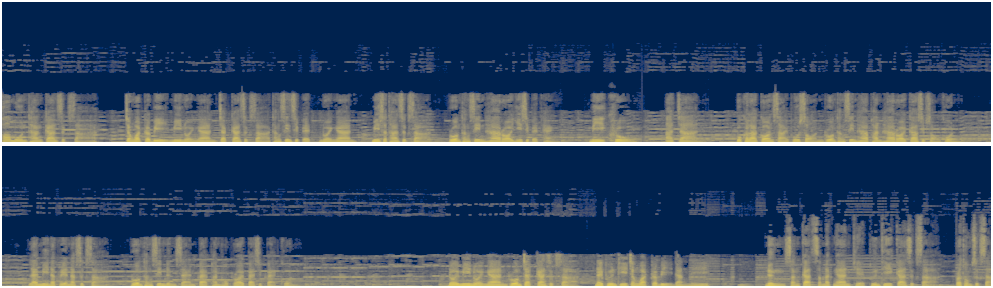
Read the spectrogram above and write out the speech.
ข้อมูลทางการศึกษา จังหวัดกระบี่มีหน่วยงานจัดการศึกษาทั้งสิ้น 11 หน่วยงาน มีสถานศึกษารวมทั้งสิ้น 521 แห่ง มีครู อาจารย์ บุคลากรสายผู้สอนรวมทั้งสิ้น 5,592 คน และมีนักเรียนนักศึกษารวมทั้งสิ้น 18,688 คน โดยมีหน่วยงานร่วมจัดการศึกษา ในพื้นที่จังหวัดกระบี่ดังนี้ 1. สังกัดสำนักงานเขตพื้นที่การศึกษา ประถมศึกษา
